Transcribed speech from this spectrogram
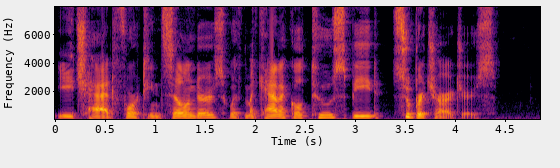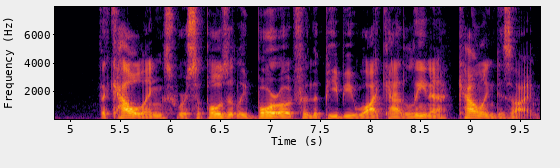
Each had 14 cylinders with mechanical two-speed superchargers. The cowlings were supposedly borrowed from the PBY Catalina cowling design.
